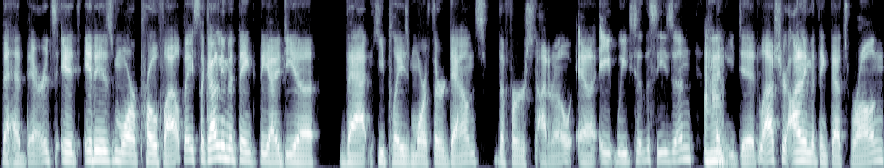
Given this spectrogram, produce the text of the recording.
the head there. It's it it is more profile based. Like I don't even think the idea that he plays more third downs the first, I don't know, uh, eight weeks of the season mm-hmm. than he did last year. I don't even think that's wrong.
